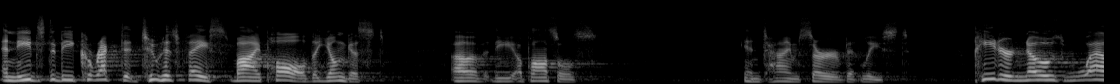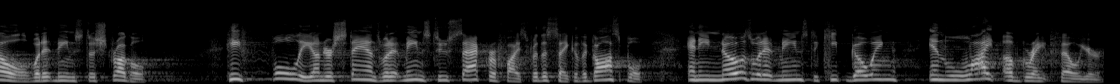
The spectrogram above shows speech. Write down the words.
and needs to be corrected to his face by Paul, the youngest of the apostles, in time served at least. Peter knows well what it means to struggle. He fully understands what it means to sacrifice for the sake of the gospel. And he knows what it means to keep going in light of great failure.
